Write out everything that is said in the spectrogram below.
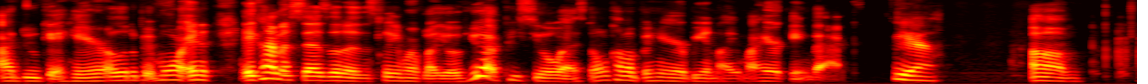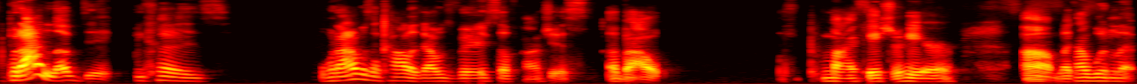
I do get hair a little bit more. And it, it kind of says a disclaimer of like, yo, if you have PCOS, don't come up in here being like, my hair came back. Yeah. Um, but I loved it because when I was in college, I was very self conscious about my facial hair. Um, like I wouldn't let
